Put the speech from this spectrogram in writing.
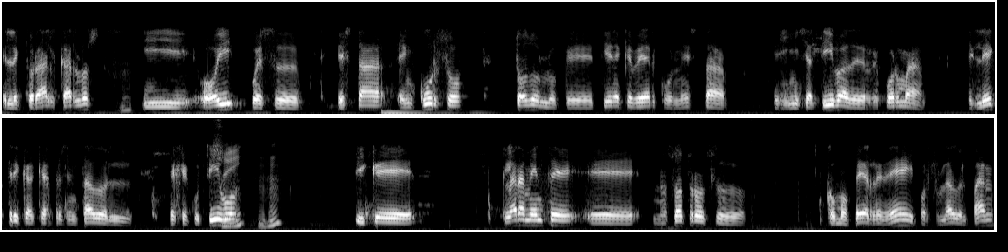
electoral, Carlos, y hoy pues eh, está en curso todo lo que tiene que ver con esta iniciativa de reforma eléctrica que ha presentado el Ejecutivo y que claramente eh, nosotros como PRD y por su lado el PAN,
